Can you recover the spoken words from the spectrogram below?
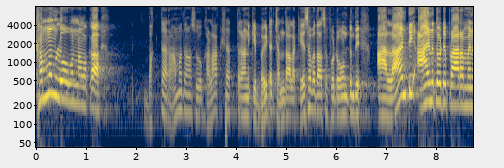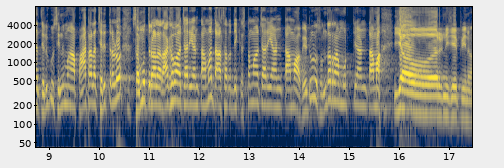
ఖమ్మంలో ఉన్న ఒక భక్త రామదాసు కళాక్షేత్రానికి బయట చందాల కేశవదాసు ఫోటో ఉంటుంది. అలాంటి ఆయనతోటి ప్రారంభమైన తెలుగు సినిమా పాటల చరిత్రలో సముద్రాల రాఘవాచారి అంటామా దాసరథి కృష్ణమాచారి అంటామా వేటూరు సుందరరామూర్తి అంటామా? ఎవరిని చెప్పినా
